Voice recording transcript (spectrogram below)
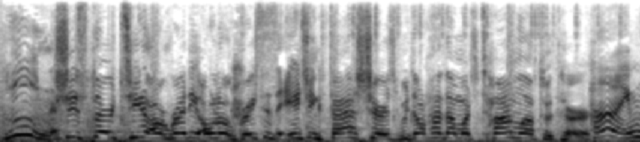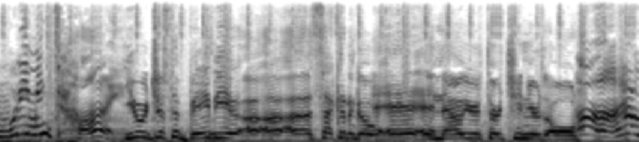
13. She's 13 already. Oh no, Grace is aging fast, Sharers. We don't have that much time left with her. Time? What do you mean time? You were just a baby a, a, a second ago, and now you're 13 years old. Uh, how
